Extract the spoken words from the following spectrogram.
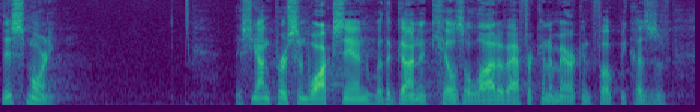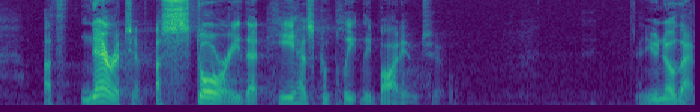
This morning, this young person walks in with a gun and kills a lot of African American folk because of a narrative, a story that he has completely bought into. And you know that.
